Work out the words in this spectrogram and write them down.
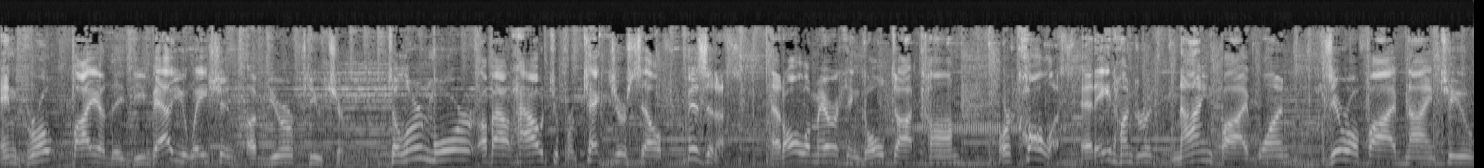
and growth via the devaluation of your future. To learn more about how to protect yourself, visit us at allamericangold.com or call us at 800 951 0592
